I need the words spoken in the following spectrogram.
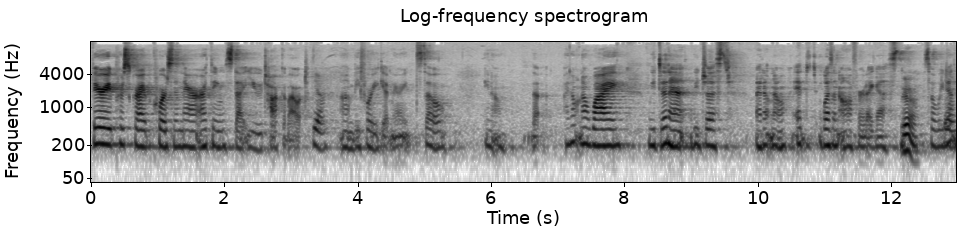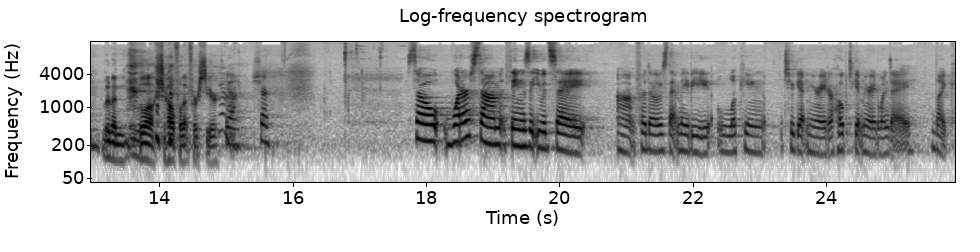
very prescribed course, and there are things that you talk about Yeah. um, before you get married. So, you know, I don't know why we didn't. We just, I don't know. It wasn't offered, I guess. Yeah. So we Yeah. didn't. Would have been a little extra helpful that first year. Yeah, sure. So, what are some things that you would say um, for those that may be looking to get married or hope to get married one day? Like,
